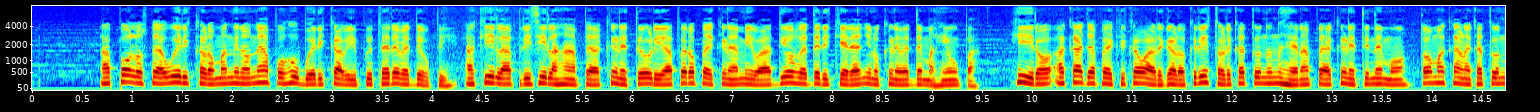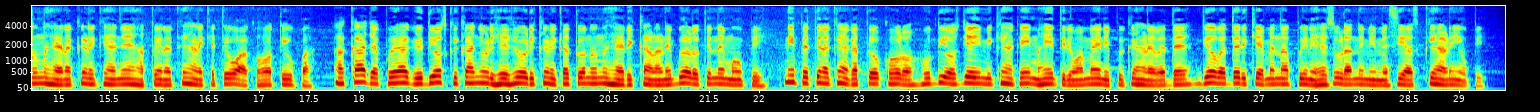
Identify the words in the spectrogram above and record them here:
Apollos pe awiri karomandino ne apo huberi kavi putere vedeupi. Aquí la prisila ha pe akine teoría pero pe kine amiba Dios vederi kere año no kine vede mahiupa. Hiro akaya pe ki kawargaro Kristo le katunu nhera pe akine tinemo toma kana katunu nhera kine ki hanye hatuina ki kiti wa ko hotiupa. Akaya pe agi Dios ki kanyuri hehi ori kine katunu nheri kana ne bero tinemo upi. Ni pe tina ki koro judios ye imi ki hakei mahitiri wa meni pu ki hane vede Dios vederi ke mena pu Jesús mi Mesías ki upi.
